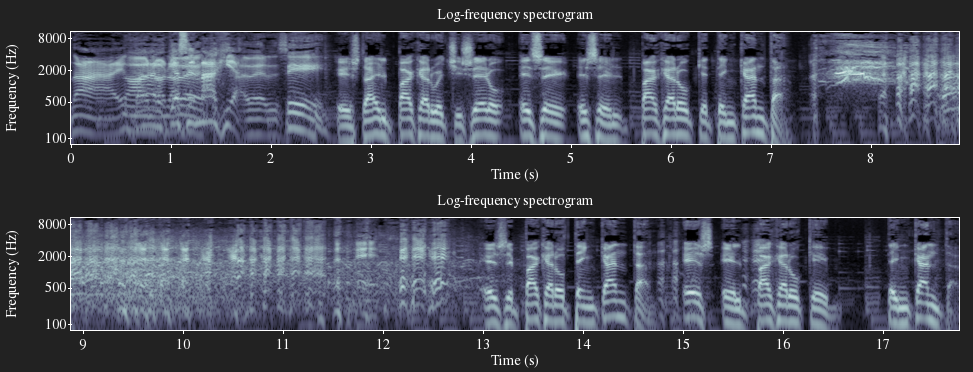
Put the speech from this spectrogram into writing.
Ay, No, pájaro, no, no, que hace ver, magia. A ver, sí. Está el pájaro hechicero, ese es el pájaro que te encanta. Ese pájaro te encanta, es el pájaro que te encanta.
